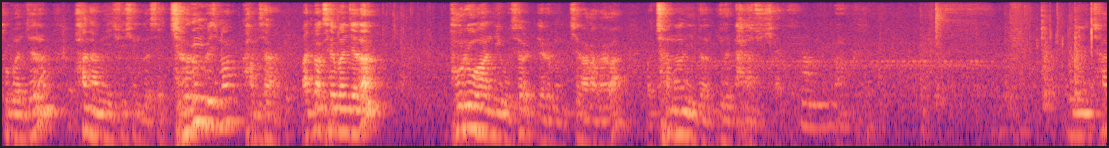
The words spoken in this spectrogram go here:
두 번째는 하나님이 주신 것에 적은 거지만 감사하라. 마지막 세 번째는 불우한 이웃을 여러분 지나가다가 뭐 천 원이든 이거 나눠주셔야 돼요. 어, 그래요. 우리 찬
